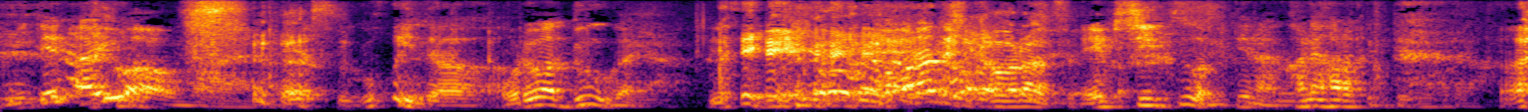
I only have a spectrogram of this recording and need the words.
見てないわお前。いや、すごいな。俺はドゥーガや。いやいやいや変わらんでしょ。変わらんですよ。FC2 は見てない。金払って見てるよ俺は。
